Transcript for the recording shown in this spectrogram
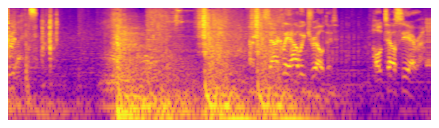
sweat. Exactly how we drilled it. Hotel Sierra.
